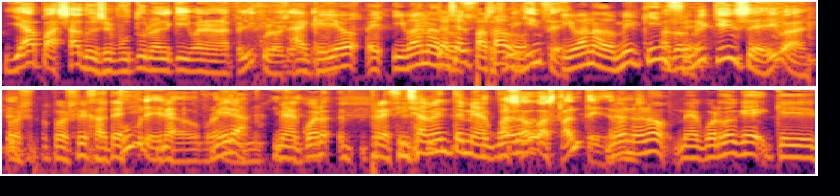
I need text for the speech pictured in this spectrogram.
ya ha pasado ese futuro en el que iban a la película. O sea, que- Aquello, eh, iban a dos- el pasado. 2015. Iban a 2015. a 2015 iban. Pues, pues fíjate. Octubre me- era, o por ahí, mira, 2015. me acuerdo, precisamente me Ha acuerdo. pasado bastante. No, no, no. Me acuerdo que, que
